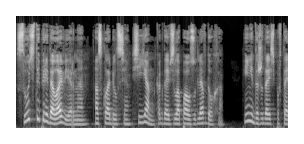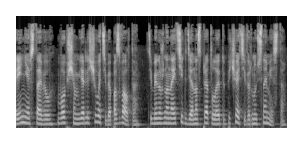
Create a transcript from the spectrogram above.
«Суть ты передала верно», — осклабился Сиян, когда я взяла паузу для вдоха. И, не дожидаясь повторения, вставил «В общем, я для чего тебя позвал-то? Тебе нужно найти, где она спрятала эту печать и вернуть на место.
